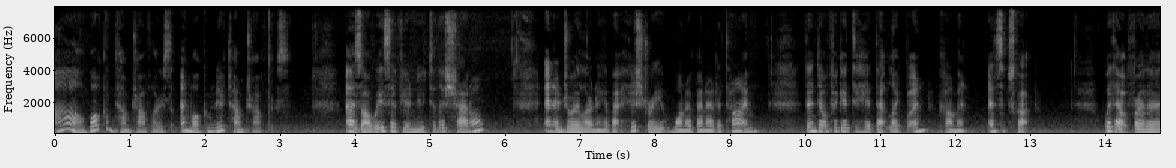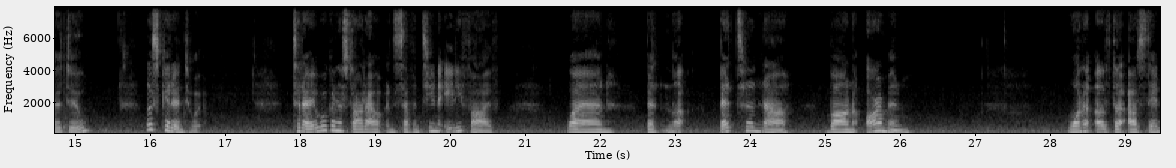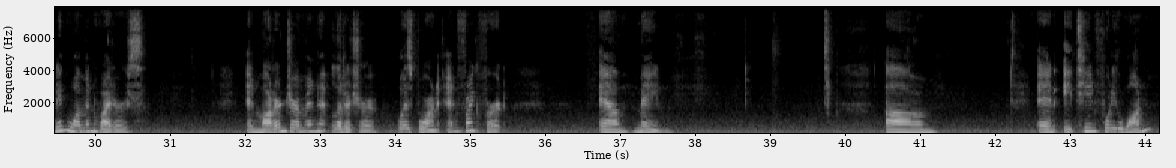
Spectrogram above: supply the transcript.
Ah, welcome time travelers and welcome new time travelers. As always, if you're new to this channel and enjoy learning about history one event at a time, then don't forget to hit that like button, comment, and subscribe. Without further ado, let's get into it. Today we're going to start out in 1785 when Bettina von Arnim one of the outstanding women writers in modern German literature, was born in Frankfurt am Main. Um, in 1841,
